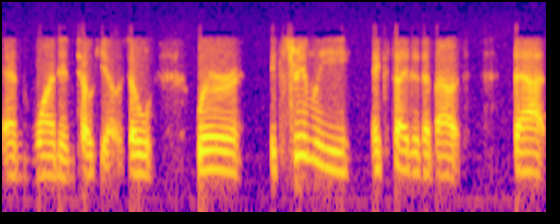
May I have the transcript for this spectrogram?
and one in Tokyo. So we're extremely excited about that.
